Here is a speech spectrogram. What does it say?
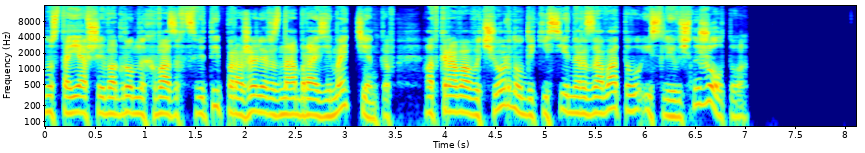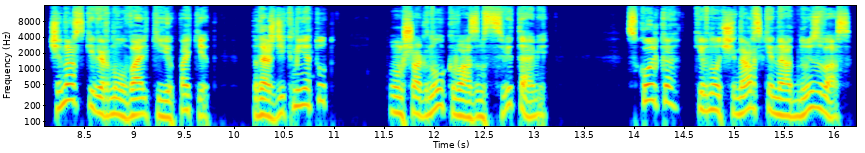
но стоявшие в огромных вазах цветы поражали разнообразием оттенков, от кроваво-черного до кисейно-розоватого и сливочно-желтого. Чинарский вернул Вальке ее пакет. «Подожди-ка меня тут». Он шагнул к вазам с цветами. «Сколько?» — кивнул Чинарский на одну из вас.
